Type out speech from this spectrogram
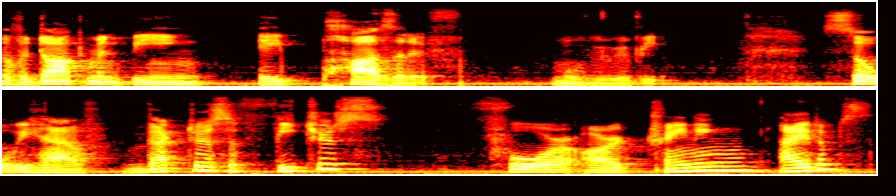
of a document being a positive movie review. So we have vectors of features for our training items,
